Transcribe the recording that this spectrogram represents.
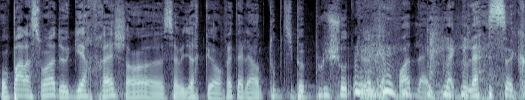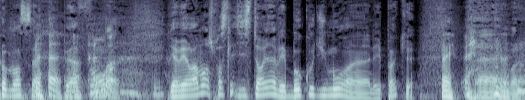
On parle à ce moment-là de guerre fraîche, hein, ça veut dire qu'en fait elle est un tout petit peu plus chaude que la guerre froide, la, la glace commence à couper à fondre. Il y avait vraiment, je pense que les historiens avaient beaucoup d'humour hein, à l'époque. Ouais. Euh, voilà.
